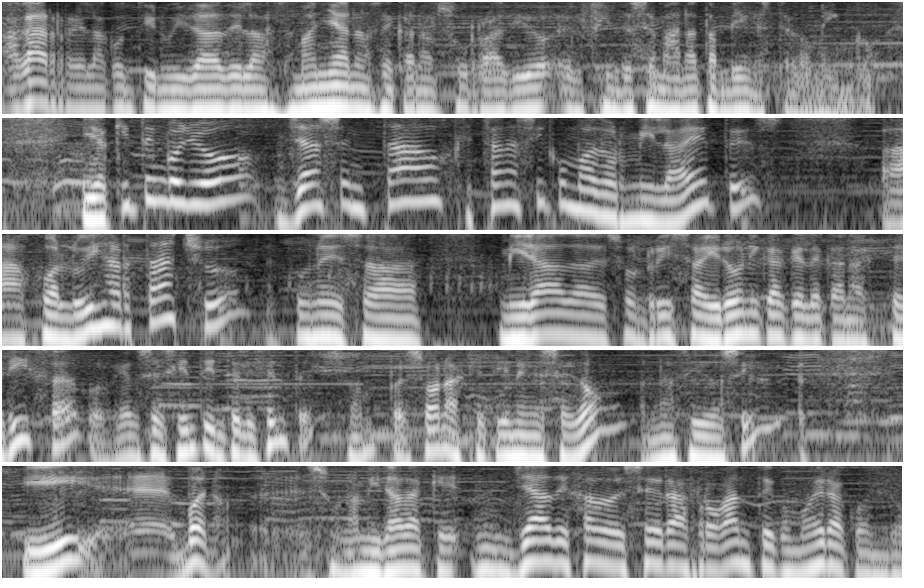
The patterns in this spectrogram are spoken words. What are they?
agarre la continuidad de las mañanas de Canal Sur Radio el fin de semana también este domingo. Y aquí tengo yo ya sentados que están así como adormilaetes a Juan Luis Artacho con esa mirada de sonrisa irónica que le caracteriza, porque él se siente inteligente, son personas que tienen ese don, han nacido así. Y eh, bueno, es una mirada que ya ha dejado de ser arrogante como era cuando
